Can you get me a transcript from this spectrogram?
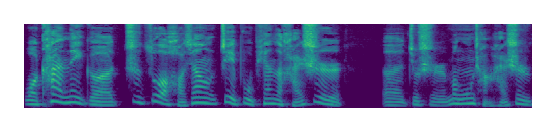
我看那个制作好像这部片子还是，呃，就是梦工厂还是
